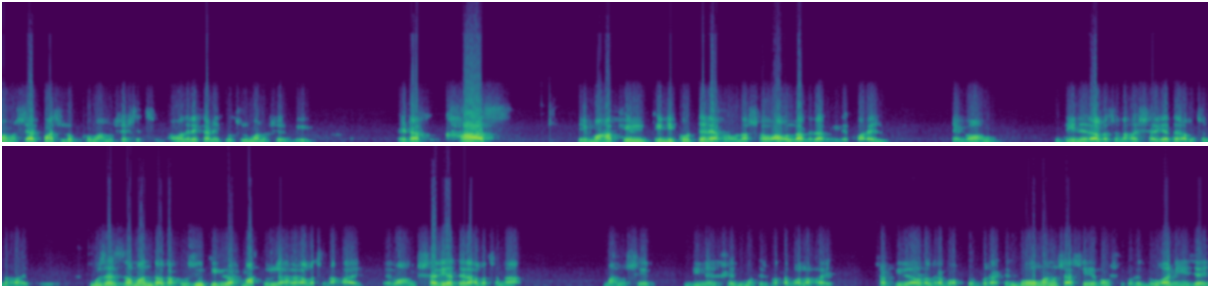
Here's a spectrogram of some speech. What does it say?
মানুষ, চার পাঁচ লক্ষ মানুষ এসেছে। আমাদের এখানে প্রচুর মানুষের ভিড়। এটা খাস এই মাহফিল তিনি করতেন, এখন ওনার সব আওলাদরা মিলে করেন এবং দিনের আলোচনা হয় শরিয়াতের আলোচনা হয়। মুজাজ্জামান দাদা হুজুর পীর রহমাতুল্লাহ আলোচনা হয় এবং শরিয়াতের আলোচনা মানুষের দিনের খেদমতের কথা বলা হয়। সব পীর আওলাদরা বক্তব্য রাখেন। বহু মানুষ আসে এবং সকলে দোয়া নিয়ে যায়।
